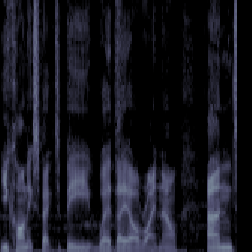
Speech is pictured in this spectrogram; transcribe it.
you can't expect to be where they are right now and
